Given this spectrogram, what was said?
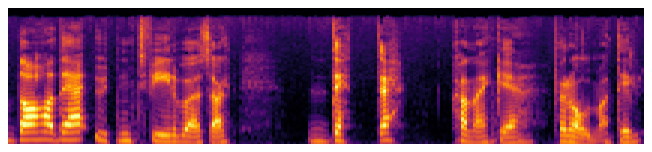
da hadde jeg uten tvil bare sagt dette kan jeg ikke forholde meg til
